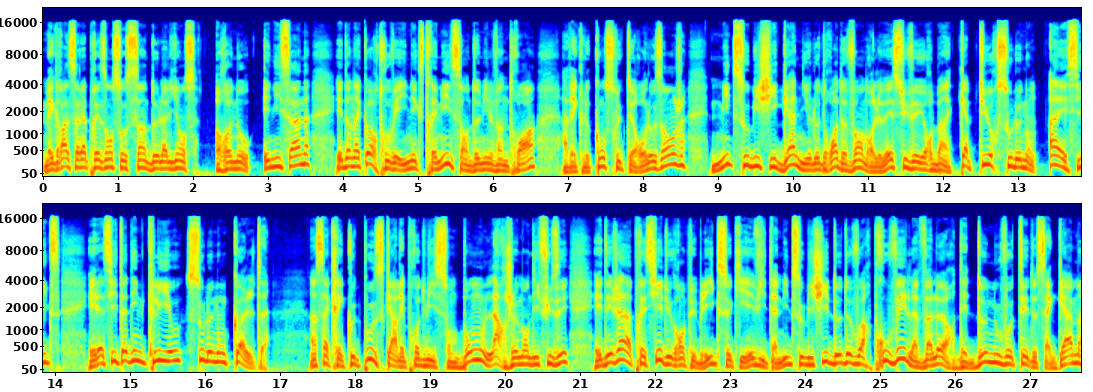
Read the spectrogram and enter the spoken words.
Mais grâce à la présence au sein de l'alliance Renault et Nissan et d'un accord trouvé in extremis en 2023 avec le constructeur aux losanges, Mitsubishi gagne le droit de vendre le SUV urbain Capture sous le nom ASX et la citadine Clio sous le nom Colt. Un sacré coup de pouce car les produits sont bons, largement diffusés et déjà appréciés du grand public, ce qui évite à Mitsubishi de devoir prouver la valeur des deux nouveautés de sa gamme,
